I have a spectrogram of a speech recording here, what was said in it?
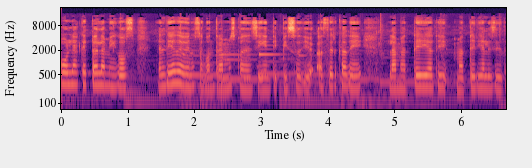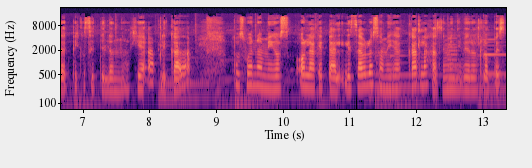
hola, ¿qué tal amigos? El día de hoy nos encontramos con el siguiente episodio acerca de la materia de materiales didácticos y tecnología aplicada. Pues bueno amigos, hola, ¿qué tal? Les habla su amiga Carla Jazmín Iberos López,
